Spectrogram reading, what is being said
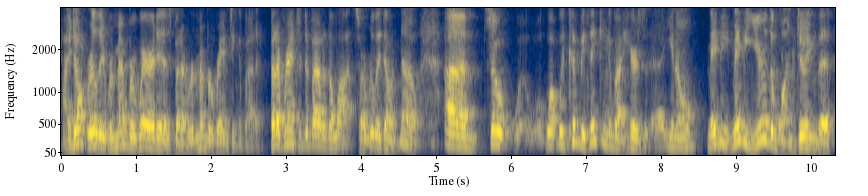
I don't really remember where it is, but I remember ranting about it. But I've ranted about it a lot, so I really don't know. Um, so what we could be thinking about here is, uh, you know, maybe maybe you're the one doing the,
